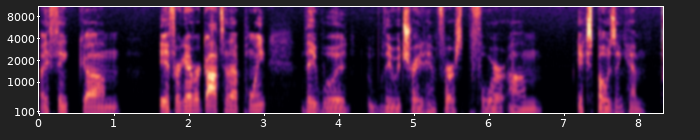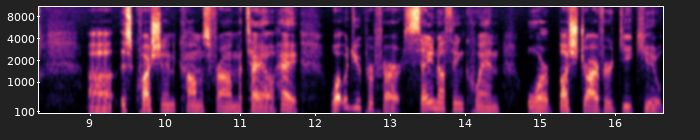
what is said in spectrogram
I think um, if it ever got to that point, they would they would trade him first before um, exposing him. Uh, this question comes from Mateo. Hey, what would you prefer, say nothing Quinn or bus driver DQ?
